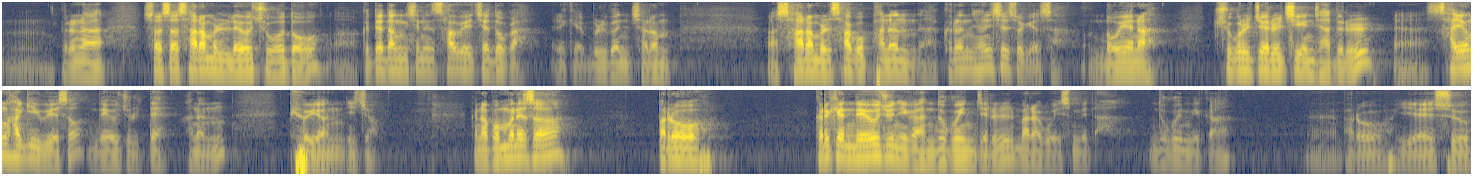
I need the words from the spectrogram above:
음, 그러나 설사 사람을 내어주어도 그때 당시는 사회제도가 이렇게 물건처럼 사람을 사고 파는 그런 현실 속에서 노예나 죽을 죄를 지은 자들을 어, 사형하기 위해서 내어줄 때 하는 표현이죠. 그러나 본문에서 바로 그렇게 내어준 이가 누구인지를 말하고 있습니다. 누구입니까? 어, 바로 예수,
